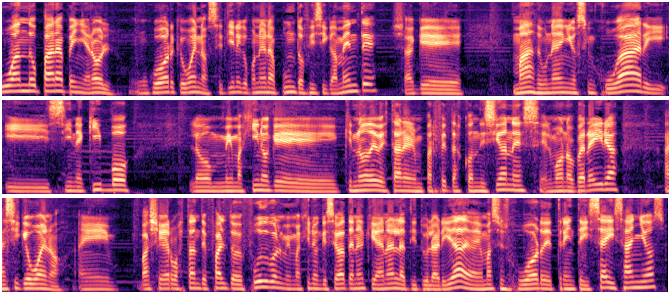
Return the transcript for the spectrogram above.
jugando para Peñarol. Un jugador que, bueno, se tiene que poner a punto físicamente, ya que más de un año sin jugar y, sin equipo, me imagino que, no debe estar en perfectas condiciones el Mono Pereira. Así que bueno, eh, va a llegar bastante falto de fútbol, me imagino que se va a tener que ganar la titularidad, además es un jugador de 36 años,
